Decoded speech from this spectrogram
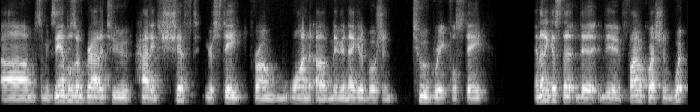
um, some examples of gratitude, how to shift your state from one of maybe a negative emotion to a grateful state, and then I guess the the the final question: what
